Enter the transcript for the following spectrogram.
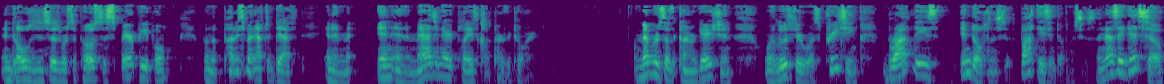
Indulgences were supposed to spare people from the punishment after death in, a, in an imaginary place called purgatory. Members of the congregation where Luther was preaching brought these indulgences, bought these indulgences, and as they did so,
